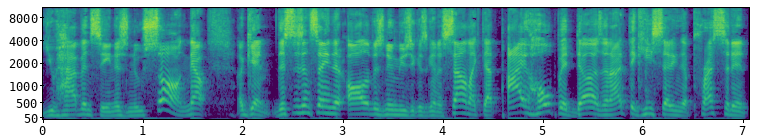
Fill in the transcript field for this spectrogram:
You haven't seen his new song. Now, again, this isn't saying that all of his new music is going to sound like that. I hope it does. And I think he's setting the precedent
